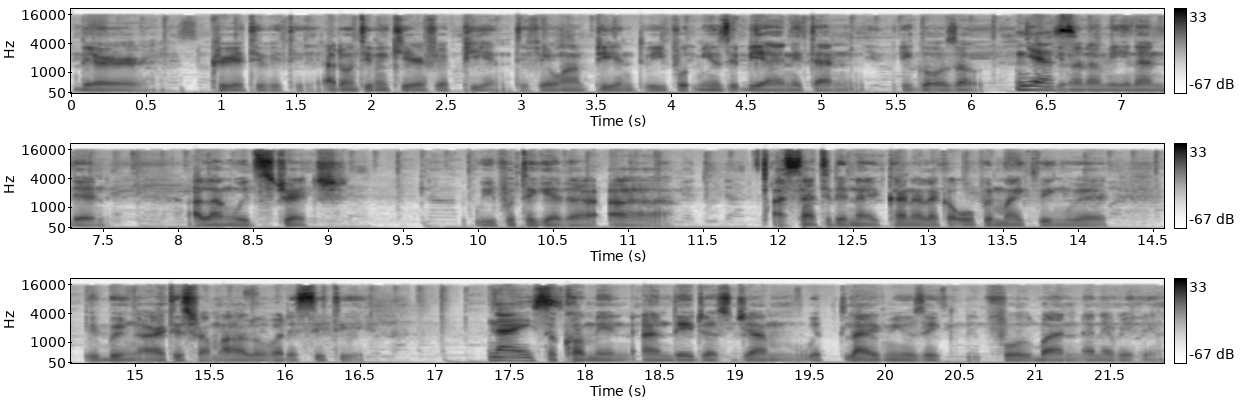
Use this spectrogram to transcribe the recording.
their creativity. I don't even care if you paint. If you want paint, we put music behind it and it goes out. Yes. You know what I mean? And then along with Stretch, we put together a, a Saturday night, kind of like an open mic thing where we bring artists from all over the city Nice. to come in and they just jam with live music, full band and everything.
